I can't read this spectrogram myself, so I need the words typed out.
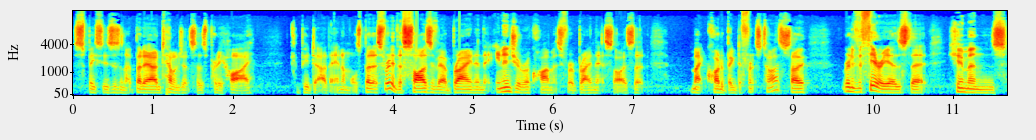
species, isn't it? But our intelligence is pretty high compared to other animals. But it's really the size of our brain and the energy requirements for a brain that size that make quite a big difference to us. So, really, the theory is that humans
